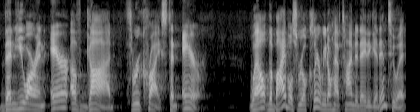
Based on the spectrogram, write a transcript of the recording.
then you are an heir of God through Christ, an heir. Well, the Bible's real clear. We don't have time today to get into it.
